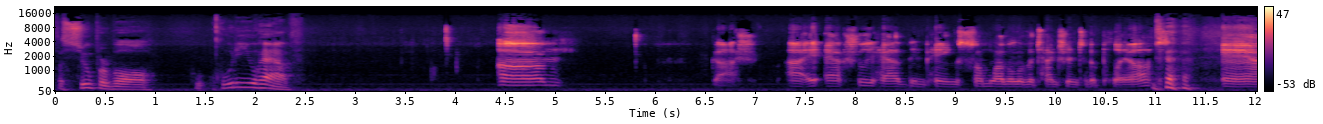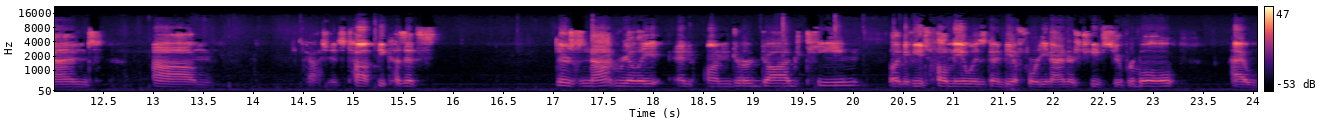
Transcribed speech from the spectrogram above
the Super Bowl. Who, who do you have? Um, gosh, I actually have been paying some level of attention to the playoffs, and um, gosh, it's tough because it's there's not really an underdog team. Like if you told me it was going to be a 49ers Chiefs Super Bowl, I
